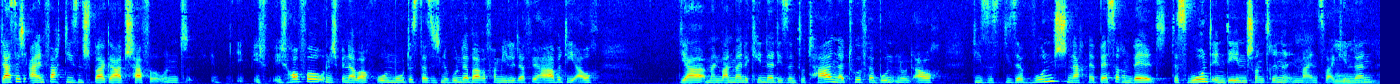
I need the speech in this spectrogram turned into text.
dass ich einfach diesen Spagat schaffe. Und ich, ich hoffe und ich bin aber auch frohen Mutes, dass ich eine wunderbare Familie dafür habe, die auch, ja, mein Mann, meine Kinder, die sind total naturverbunden und auch dieses, dieser Wunsch nach einer besseren Welt, das wohnt in denen schon drinnen, in meinen zwei mhm. Kindern.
